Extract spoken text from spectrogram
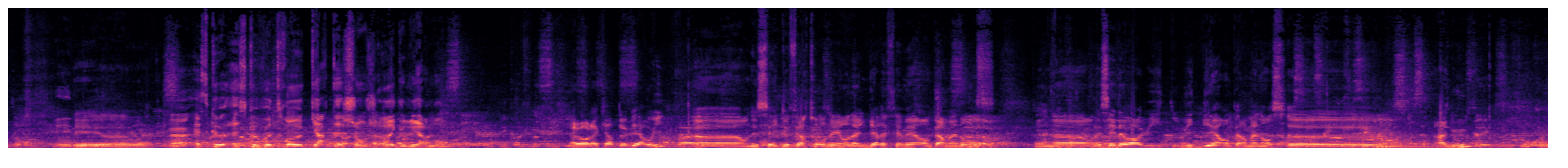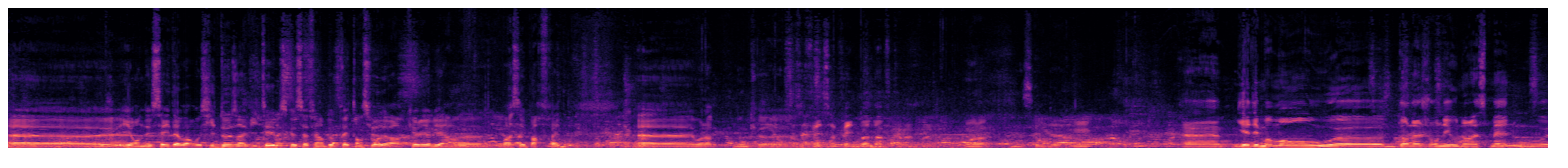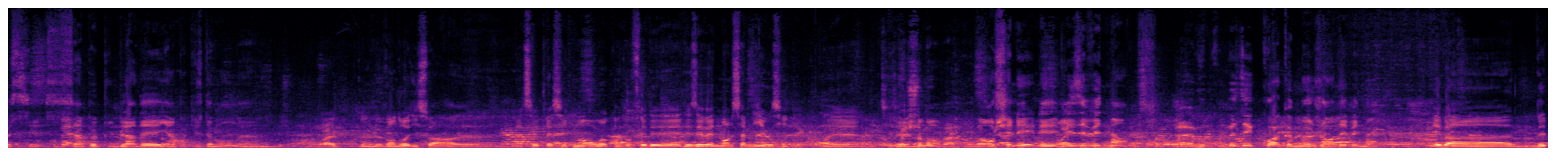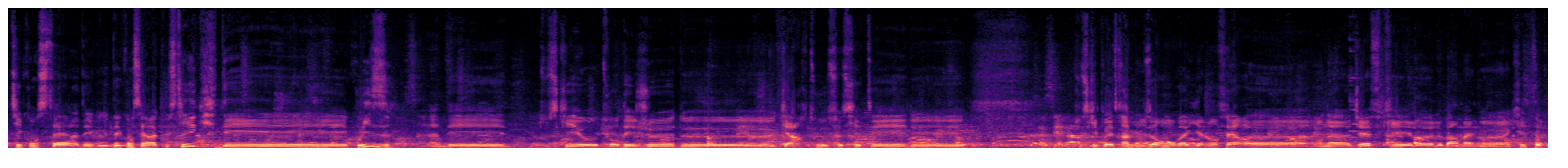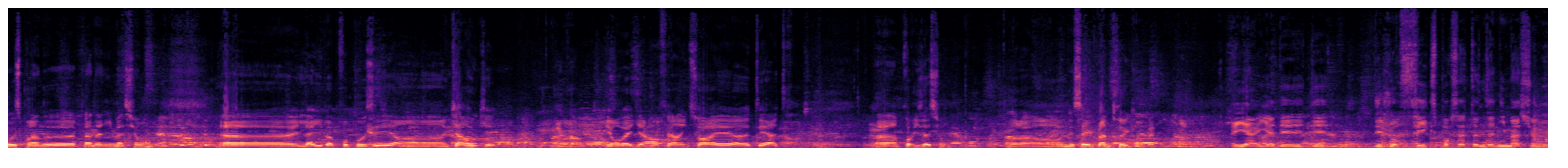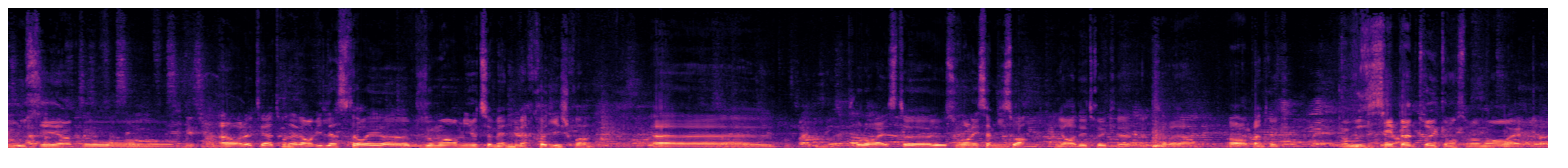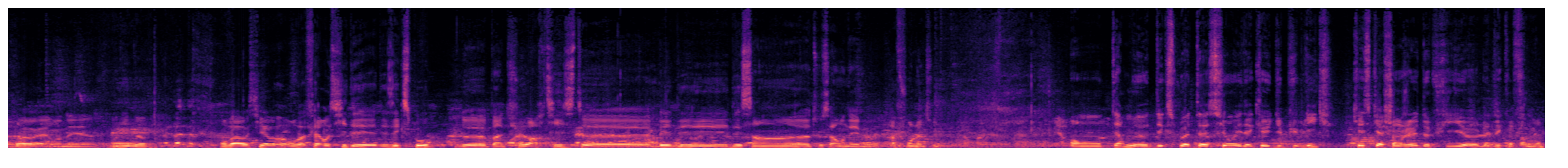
Et voilà. est-ce que, votre carte elle change régulièrement? Alors la carte de bière, oui. Euh, on essaye de faire tourner. On a une bière éphémère en permanence. On, a- on essaye d'avoir 8, bières en permanence euh, à nous. Euh, et on essaye d'avoir aussi deux invités parce que ça fait un peu prétentieux d'avoir que les bières euh, brassées par Fred. Euh, voilà. Donc euh, ça fait, ça fait une bonne offre quand même. voilà. On essaye de- Euh, Il y a des moments où, euh, dans la journée ou dans la semaine, où euh, c'est un peu plus blindé, il y a un peu plus de monde. euh. Ouais, le vendredi soir, euh, assez classiquement, ou quand on fait des, des événements le samedi aussi. Justement, on va, on va enchaîner les, Ouais. les événements. Euh, vous proposez quoi comme genre d'événement? Et ben, des petits concerts, des, des concerts acoustiques, des quiz, des, tout ce qui est autour des jeux de cartes ou sociétés, des- tout ce qui peut être amusant. On va également faire, euh, on a Jeff qui est le, le barman euh, qui propose plein de plein d'animations. Euh, là, il va proposer un karaoké. Voilà. Et on va également faire une soirée théâtre. improvisation. Voilà, on essaye plein de trucs en fait. Voilà. Et il y a, y a des, des- des jours fixes pour certaines animations ou c'est un peu au... Alors le théâtre, on avait envie de l'instaurer euh, plus ou moins en milieu de semaine, mercredi je crois. Euh, pour le reste, euh, souvent les samedis soirs, il y aura des trucs, euh, ça va il y avoir plein de trucs. Donc vous essayez plein de trucs en ce moment. Ouais, ouais, ouais, on, est, on innove. On va aussi on va faire aussi des, des expos de peinture, artistes, euh, BD, dessins, euh, tout ça, on est à fond là-dessus. En termes d'exploitation et d'accueil du public, qu'est-ce qui a changé depuis euh, le déconfinement?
